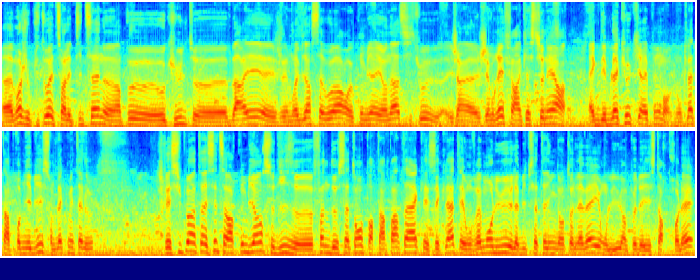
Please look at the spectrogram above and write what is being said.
Euh, moi, je veux plutôt être sur les petites scènes euh, un peu occultes, euh, barrées. Et j'aimerais bien savoir combien il y en a, si tu veux. J'aimerais faire un questionnaire avec des blackeux qui répondent. Donc là, tu as un premier biais, ils sont black métalleux. Je serais super intéressé de savoir combien se disent fans de Satan, portent un pentacle et s'éclatent et ont vraiment lu la Bible satanique d'Antoine Laveille, ont lu un peu d'Alistair Crowley,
